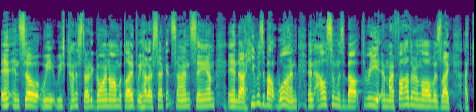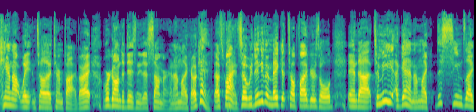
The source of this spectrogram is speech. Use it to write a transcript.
and, and, so we, we kind of started going on with life. We had our second son, Sam, and uh, he was about one, and Allison was about three. And my father in law was like, I cannot wait until I turn five, all right? We're going to Disney this summer. And I'm like, okay, that's fine. So we didn't even make it till five years old. And uh, to me, again, I'm like, this seems like,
